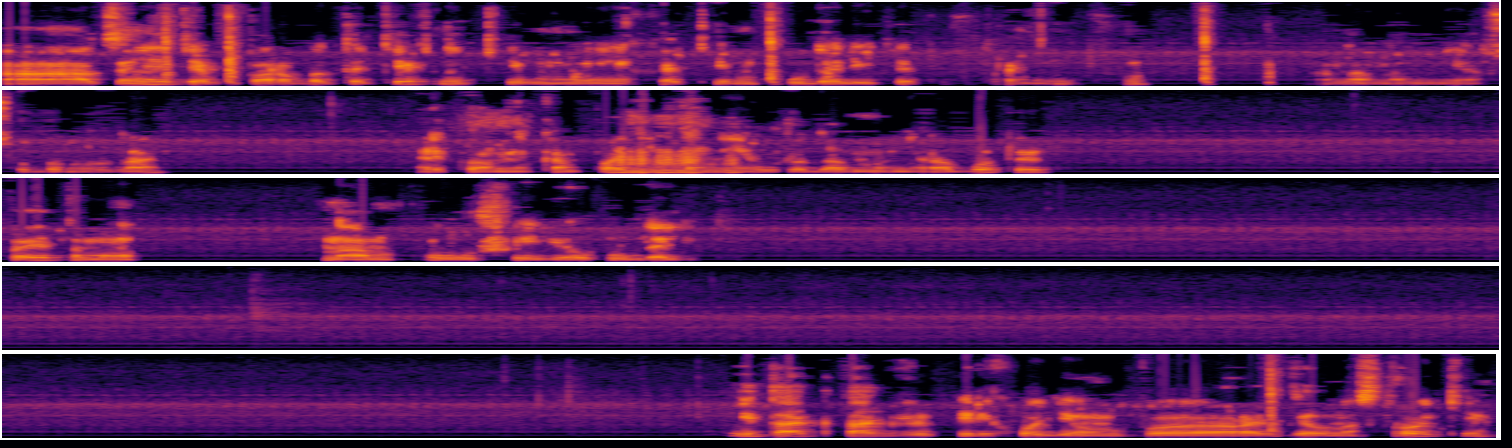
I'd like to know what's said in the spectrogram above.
А, занятия по робототехнике мы хотим удалить эту страницу. Она нам не особо нужна. Рекламные кампании по ней уже давно не работают. Поэтому нам лучше ее удалить. Итак, также переходим в раздел настройки.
